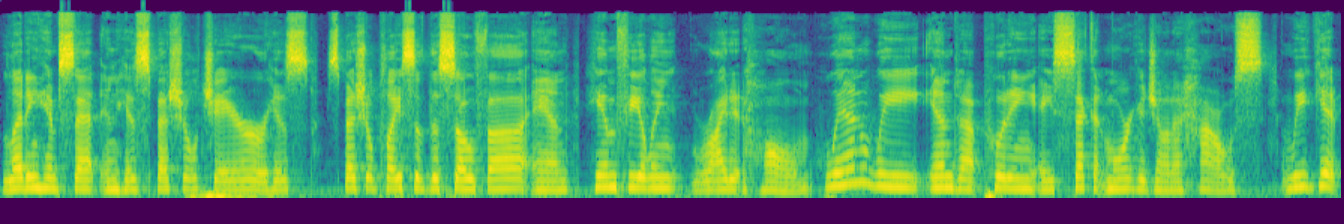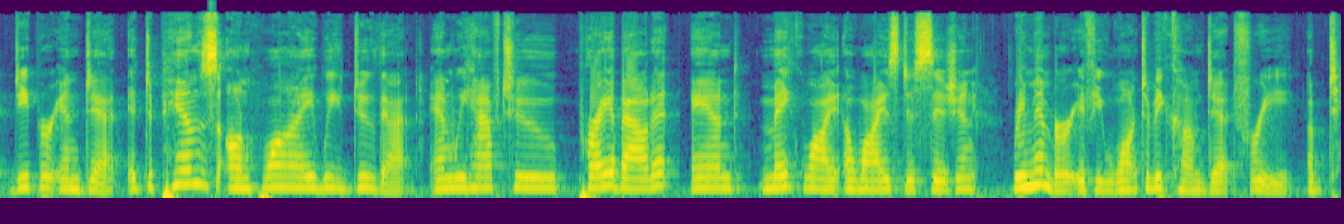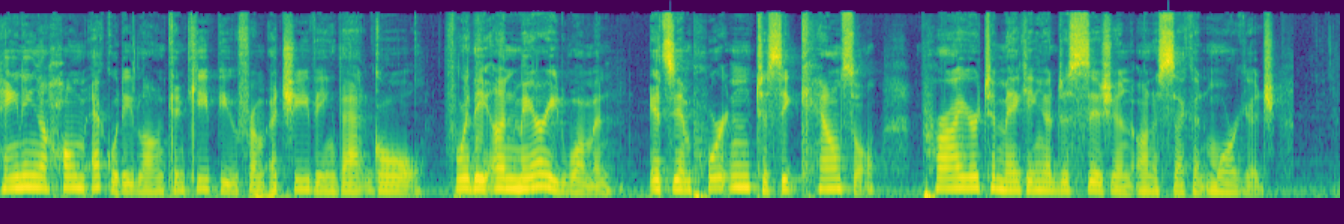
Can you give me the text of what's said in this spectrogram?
letting him sit in his special chair or his special place of the sofa and him feeling right at home. When we end up putting a second mortgage on a house, we get deeper in debt. It depends on why we do that, and we have to pray about it and make a wise decision. Remember, if you want to become debt free, obtaining a home equity loan can keep you from achieving that goal. For the unmarried woman, it's important to seek counsel prior to making a decision on a second mortgage.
